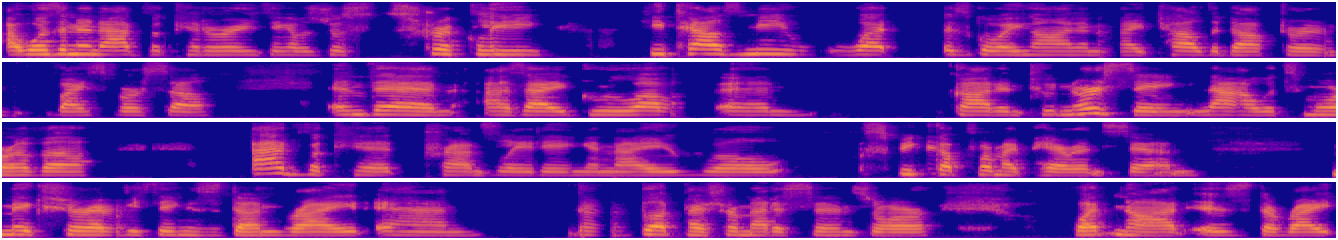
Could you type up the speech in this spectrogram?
I wasn't an advocate or anything. I was just strictly, he tells me what is going on and I tell the doctor and vice versa. And then as I grew up and got into nursing, now it's more of a advocate translating and I will speak up for my parents and make sure everything is done right and the blood pressure medicines or whatnot is the right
